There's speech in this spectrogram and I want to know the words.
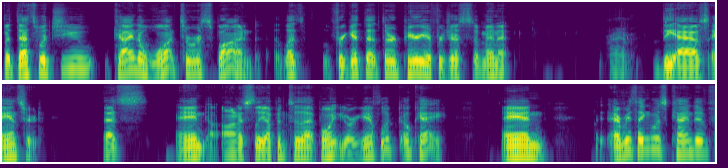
But that's what you kind of want to respond. Let's forget that third period for just a minute. Right. The Avs answered. That's and honestly, up until that point, Georgiev looked okay. And everything was kind of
